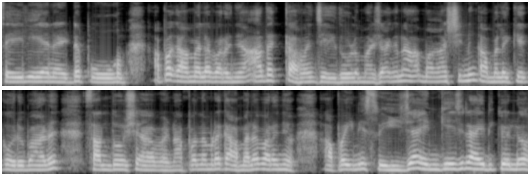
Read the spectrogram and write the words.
സെയിൽ ചെയ്യാനായിട്ട് പോകും. അപ്പോൾ കമല പറഞ്ഞു അതൊക്കെ അവൻ ചെയ്തോളും മാഷ്. അങ്ങനെ മാഷിനും കമലയ്ക്കൊക്കെ ഒരുപാട് സന്തോഷമാവണം. അപ്പോൾ നമ്മുടെ കമല പറഞ്ഞു അപ്പോൾ ഇനി ശ്രീജ എൻഗേജ്ഡ് ആയിരിക്കുമല്ലോ.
